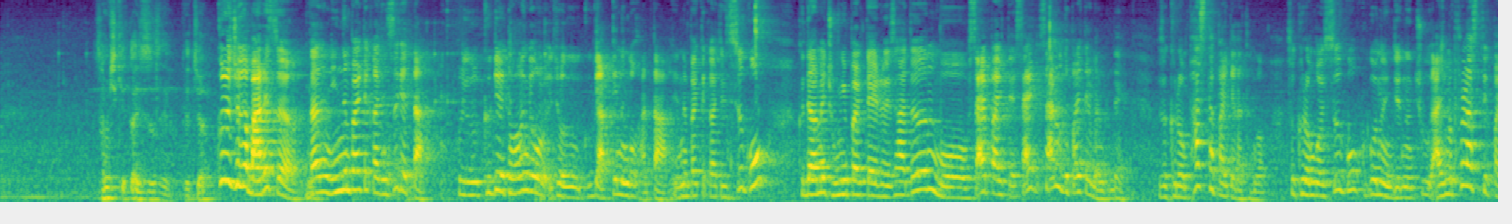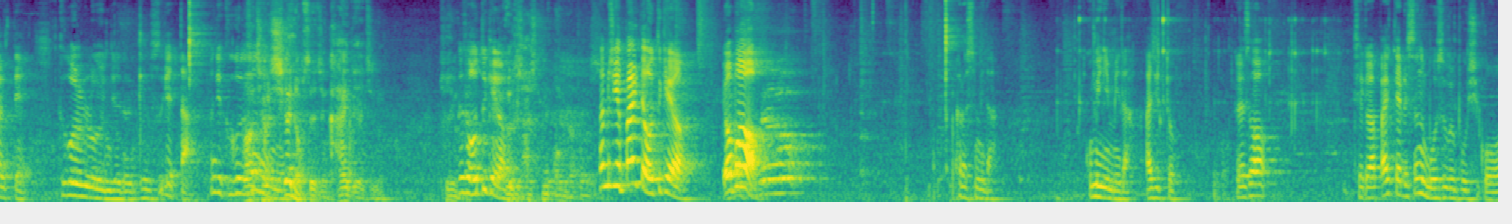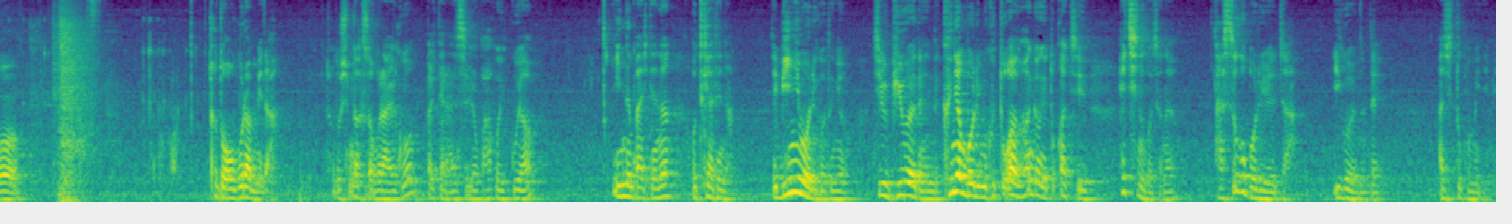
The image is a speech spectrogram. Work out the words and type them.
30개까지 쓰세요. 됐죠? 그래서 제가 말했어요. 나는 있는 빨대까지는 쓰겠다. 그리고 그게 더 환경을 저 그게 아끼는 것 같다. 있는 빨대까지는 쓰고 그 다음에 종이 빨대를 사든 뭐 쌀 빨대, 쌀 쌀로도 빨대를 만든대. 그래서 그런 파스타 빨대 같은 거. 그래서 그런 걸 쓰고 그거는 이제는 추 아니면 플라스틱 빨대 그걸로 이제는 계속 쓰겠다. 근데 그거는 아 제가 시간이. 없어요 지금 가야 돼요 지금. 저 지금 그래서 어떻게 해요? 여기 40분 어, 나 떨었어. 삼식의 빨대 어떻게 해요? 여보. 그렇습니다. 고민입니다. 아직도. 그래서 제가 빨대를 쓰는 모습을 보시고 저도 억울합니다. 저도 심각성을 알고 빨대를 안 쓰려고 하고 있고요. 있는 빨대는 어떻게 해야 되나? 이제 미니멀이거든요. 집을 비워야 되는데 그냥 버리면 그 또한 환경에 똑같이 해치는 거잖아요. 다 쓰고 버리자 이거였는데 아직도 고민입니다.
